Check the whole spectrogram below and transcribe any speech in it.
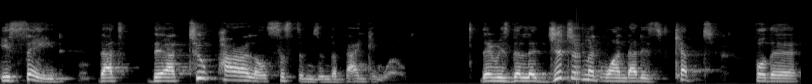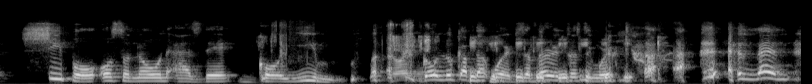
He said that there are two parallel systems in the banking world. There is the legitimate one that is kept for the sheeple, also known as the goyim. Go look up that word. It's a very interesting word. and then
